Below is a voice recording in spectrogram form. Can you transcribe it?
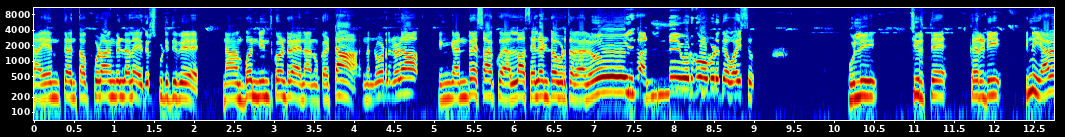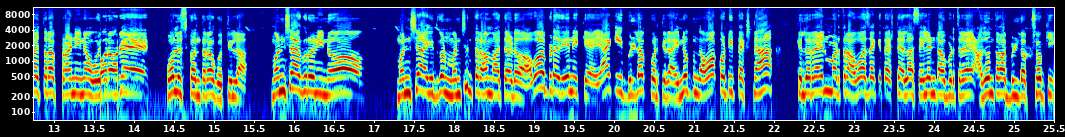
ನಾ ಎಂತೆಂತ ಪುಡಾಂಗಳನ್ನೆಲ್ಲ ಎದುರಿಸ್ಬಿಟ್ಟಿದ್ದೀವಿ ನಾನು ಬಂದ್ ನಿಂತ್ಕೊಂಡ್ರೆ ನಾನು ಘಟ್ಟ. ನಾನು ನೋಡ್ರಿ ನೋಡ, ಹಿಂಗಂದ್ರೆ ಸಾಕು, ಎಲ್ಲ ಸೈಲೆಂಟ್ ಆಗ್ಬಿಡ್ತಾರೆ. ನಾನು ಅಲ್ಲಿವರೆಗೂ ಹೋಗ್ಬಿಡುತ್ತೆ ವಯಸ್ಸು. ಹುಲಿ, ಚಿರತೆ, ಕರಡಿ, ಇನ್ನು ಯಾವ್ಯಾವ ತರ ಪ್ರಾಣಿನ ಅವರವರೇ ಹೋಲಿಸ್ಕೊಂತಾರೋ ಗೊತ್ತಿಲ್ಲ. ಮನುಷ್ಯ ಆಗ್ರು ನೀನು. ಮನುಷ್ಯ ಆಗಿದ್ಕೊಂಡು ಮನುಷ್ಯನ ತರ ಮಾತಾಡು. ಅವಾಗ ಬಿಡೋದು ಏನಕ್ಕೆ? ಯಾಕೆ ಈ ಬಿಲ್ಡಪ್ ಕೊಡ್ತೀರಾ? ಇನ್ನೊಬ್ಬನಿಗೆ ಅವಾಗ ಕೊಟ್ಟಿದ ತಕ್ಷಣ ಕೆಲವರು ಏನ್ ಮಾಡ್ತಾರೆ? ಅವಾಜ್ ಹಾಕಿದ ತಕ್ಷಣ ಎಲ್ಲ ಸೈಲೆಂಟ್ ಆಗ್ಬಿಡ್ತಾರೆ. ಅದೊಂಥರ ಬಿಲ್ಡಪ್ ಶೋಕಿ.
